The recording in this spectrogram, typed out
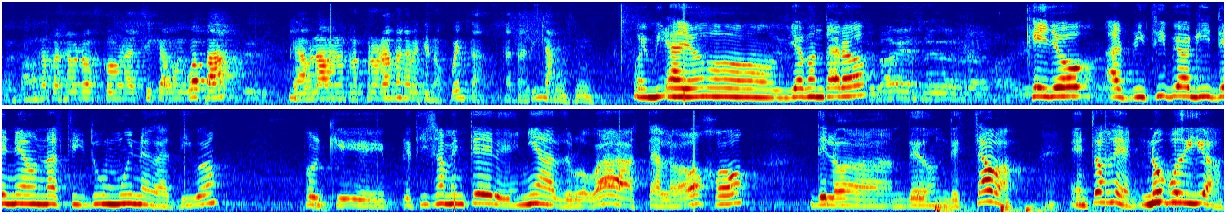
pues vamos a pasarnos con una chica muy guapa que ha hablado en otros programas a ver qué nos cuenta. Catalina. Pues mira, yo voy a contaros que yo al principio aquí tenía una actitud muy negativa porque precisamente venía drogada hasta los ojos de, lo, de donde estaba. Entonces no podía,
